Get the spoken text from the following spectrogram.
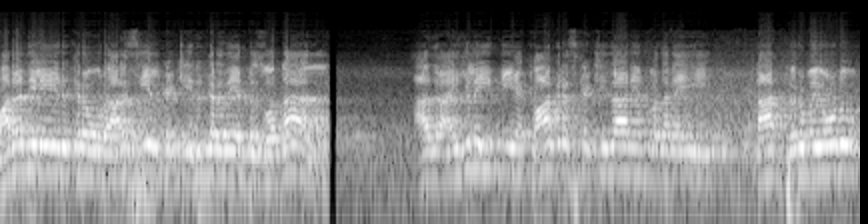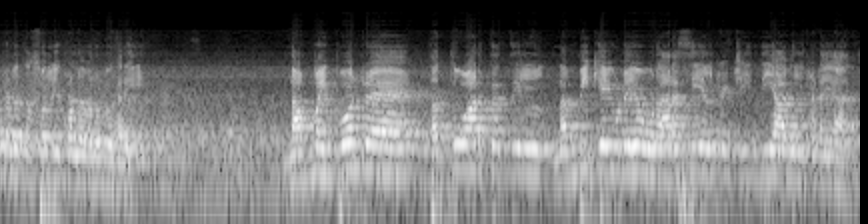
மனதிலே இருக்கிற ஒரு அரசியல் கட்சி இருக்கிறது என்று சொன்னால் அது அகில இந்திய காங்கிரஸ் கட்சி தான் என்பதனை நான் பெருமையோடு உங்களுக்கு சொல்லிக்கொள்ள விரும்புகிறேன். நம்மை போன்ற தத்துவார்த்தத்தில் நம்பிக்கையுடைய ஒரு அரசியல் கட்சி இந்தியாவில் கிடையாது.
